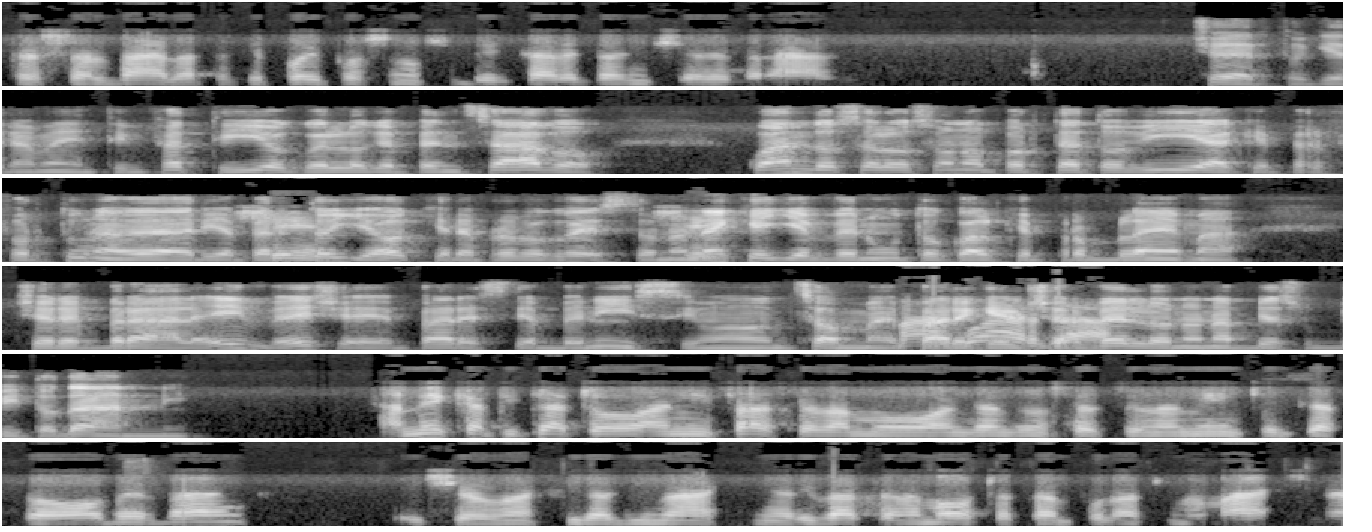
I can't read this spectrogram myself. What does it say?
per salvarla, perché poi possono subentrare danni cerebrali. Certo, chiaramente. Infatti io quello che pensavo quando se lo sono portato via, che per fortuna aveva riaperto Sì. gli occhi, era proprio questo. Non Sì. è che gli è venuto qualche problema cerebrale, e invece pare stia benissimo. Insomma, Ma pare che il guarda- cervello non abbia subito danni. A me è capitato anni fa, stavamo andando in stazionamento in piazza Oberdank e c'era una fila di macchine, è arrivata una moto, ha tamponato una macchina,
